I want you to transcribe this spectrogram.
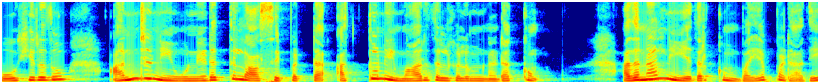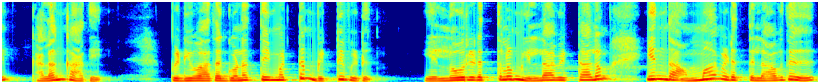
போகிறதோ? அன்று நீ உன்னிடத்தில் ஆசைப்பட்ட அத்துணை மாறுதல்களும் நடக்கும். அதனால் நீ எதற்கும் பயப்படாதே கலங்காதே. பிடிவாத குணத்தை மட்டும் விட்டுவிடு. எல்லோரிடத்திலும் இல்லாவிட்டாலும் இந்த அம்மாவிடத்திலாவது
